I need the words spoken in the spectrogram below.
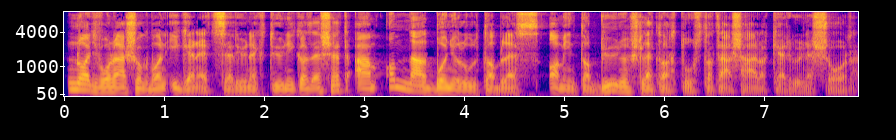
Nagy vonásokban igen egyszerűnek tűnik az eset, ám annál bonyolultabb lesz, amint a bűnös letartóztatására kerülne sor.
